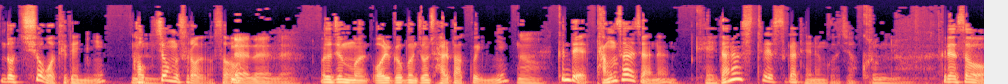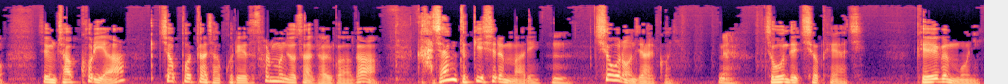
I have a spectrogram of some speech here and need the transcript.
너 취업 어떻게 됐니? 걱정스러워서 네네네. 요즘 뭐 월급은 좀 잘 받고 있니? 어, 근데 당사자는 대단한 스트레스가 되는 거죠. 그럼요. 그래서 지금 잡코리아 취업 포털 잡코리아에서 설문조사 결과가 가장 듣기 싫은 말이 음. 취업은 언제 할 거니? 네. 좋은데 취업해야지. 계획은 뭐니?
